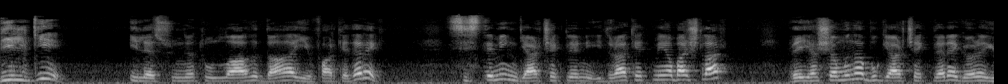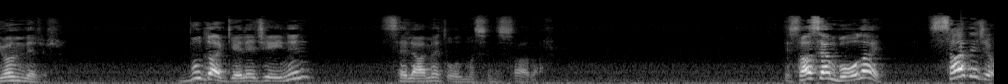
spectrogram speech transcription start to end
bilgi ile sünnetullahı daha iyi fark ederek, sistemin gerçeklerini idrak etmeye başlar ve yaşamına bu gerçeklere göre yön verir. Bu da geleceğinin selamet olmasını sağlar. Esasen bu olay sadece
